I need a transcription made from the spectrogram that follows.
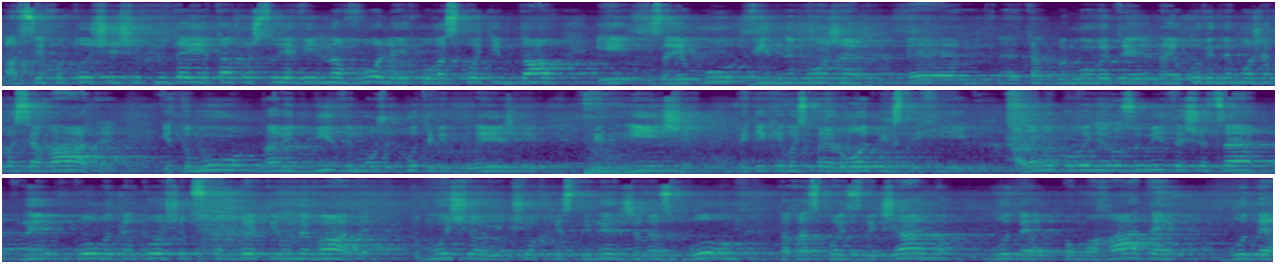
а в цих оточуючих людей є також своя вільна воля, яку Господь їм дав, і за яку він не може, е, е, так би мовити, на яку він не може посягати. І тому навіть біди можуть бути від ближніх, від інших, від якихось природних стихій. Але ми повинні розуміти, що це не повод для того, щоб скорбити і унивати. Тому що якщо християнин живе з Богом, то Господь, звичайно, буде допомагати, буде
